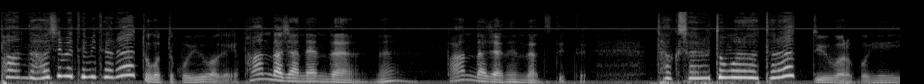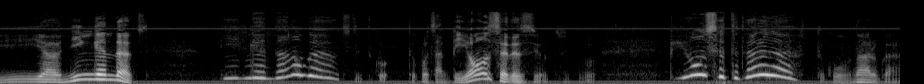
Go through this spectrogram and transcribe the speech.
パンダ初めて見たなとかってこう言うわけパンダじゃねえんだよ。ね。パンダじゃねえんだって言って、たくさんいると思わなかったなって言うから、こう、いや、人間だよ。つって人間なのかよっ。つってこう、でこれさ、ビヨンセですよ。ビヨンセって誰だよってこうなるから。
